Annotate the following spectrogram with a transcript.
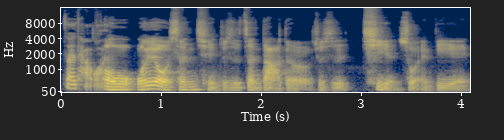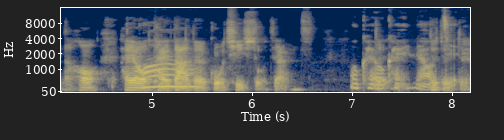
在台湾？哦，我我有申请就是正大的就是气研所 MBA，然后还有台大的哦国际所这样子。OK 对 OK，了解。对对对。嗯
